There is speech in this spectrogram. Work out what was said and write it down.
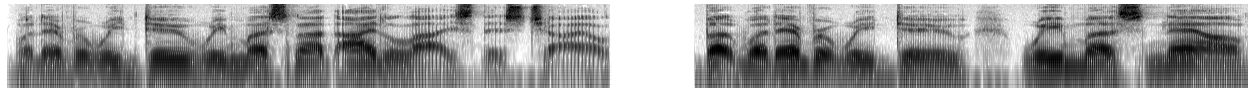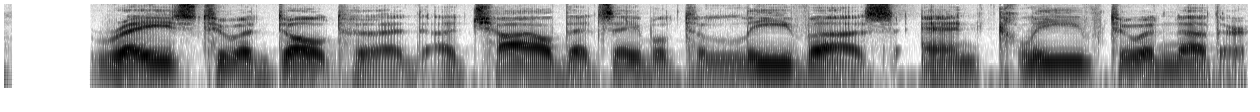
Whatever we do, we must not idolize this child. But whatever we do, we must now raise to adulthood a child that's able to leave us and cleave to another.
